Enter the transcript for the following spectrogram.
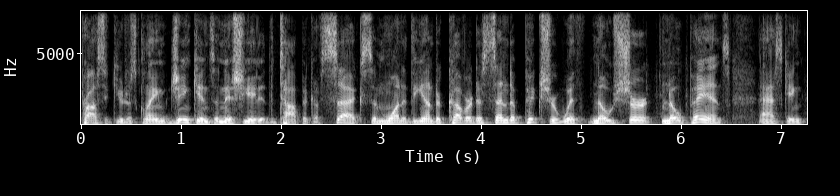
Prosecutors claim Jenkins initiated the topic of sex and wanted the undercover to send a picture with no shirt, no pants, asking,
